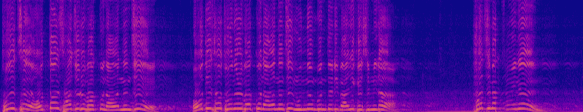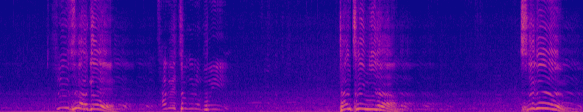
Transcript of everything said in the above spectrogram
도대체 어떤 사주를 받고 나왔는지 어디서 돈을 받고 나왔는지 묻는 분들이 많이 계십니다. 하지만 저희는 순수하게 자발적으로 모인 단체입니다. 지금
